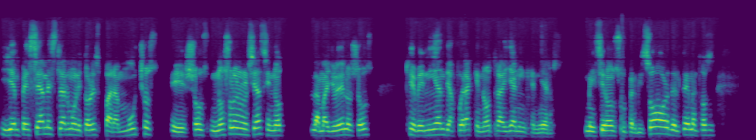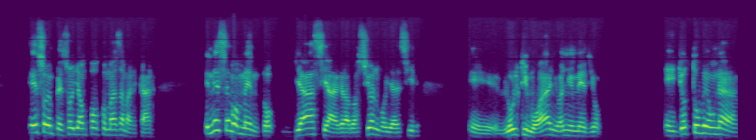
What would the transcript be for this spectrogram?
y empecé a mezclar monitores para muchos eh, shows, no solo en la universidad, sino la mayoría de los shows que venían de afuera que no traían ingenieros. Me hicieron supervisor del tema, entonces eso empezó ya un poco más a marcar. En ese momento, ya hacia graduación, voy a decir, eh, el último año, año y medio, eh, yo tuve una,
